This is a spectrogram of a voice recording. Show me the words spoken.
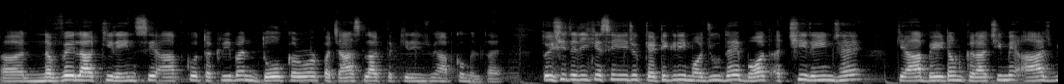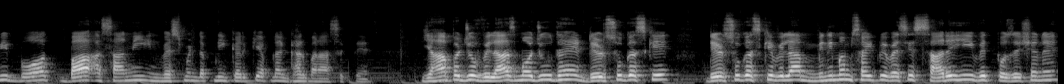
नब्बे लाख की रेंज से आपको तकरीबन दो करोड़ पचास लाख तक की रेंज में आपको मिलता है। तो इसी तरीके से ये जो कैटेगरी मौजूद है, बहुत अच्छी रेंज है कि आप बे टाउन कराची में आज भी बहुत बासानी इन्वेस्टमेंट अपनी करके अपना घर बना सकते हैं। यहाँ पर जो विलाज मौजूद हैं, डेढ़ सौ गज़ के, डेढ़ सौ गज़ के विला मिनिमम साइड पे वैसे सारे ही विद पोजीशन है।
